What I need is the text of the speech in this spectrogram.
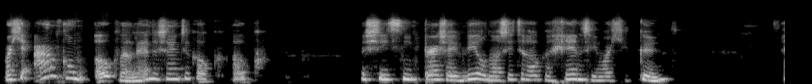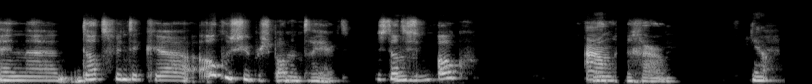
wat je aan kan ook wel. Hè. Er zijn natuurlijk ook, ook, als je iets niet per se wil, dan zit er ook een grens in wat je kunt. En uh, dat vind ik uh, ook een super spannend traject. Dus dat is mhm. ook aangegaan. Ja.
